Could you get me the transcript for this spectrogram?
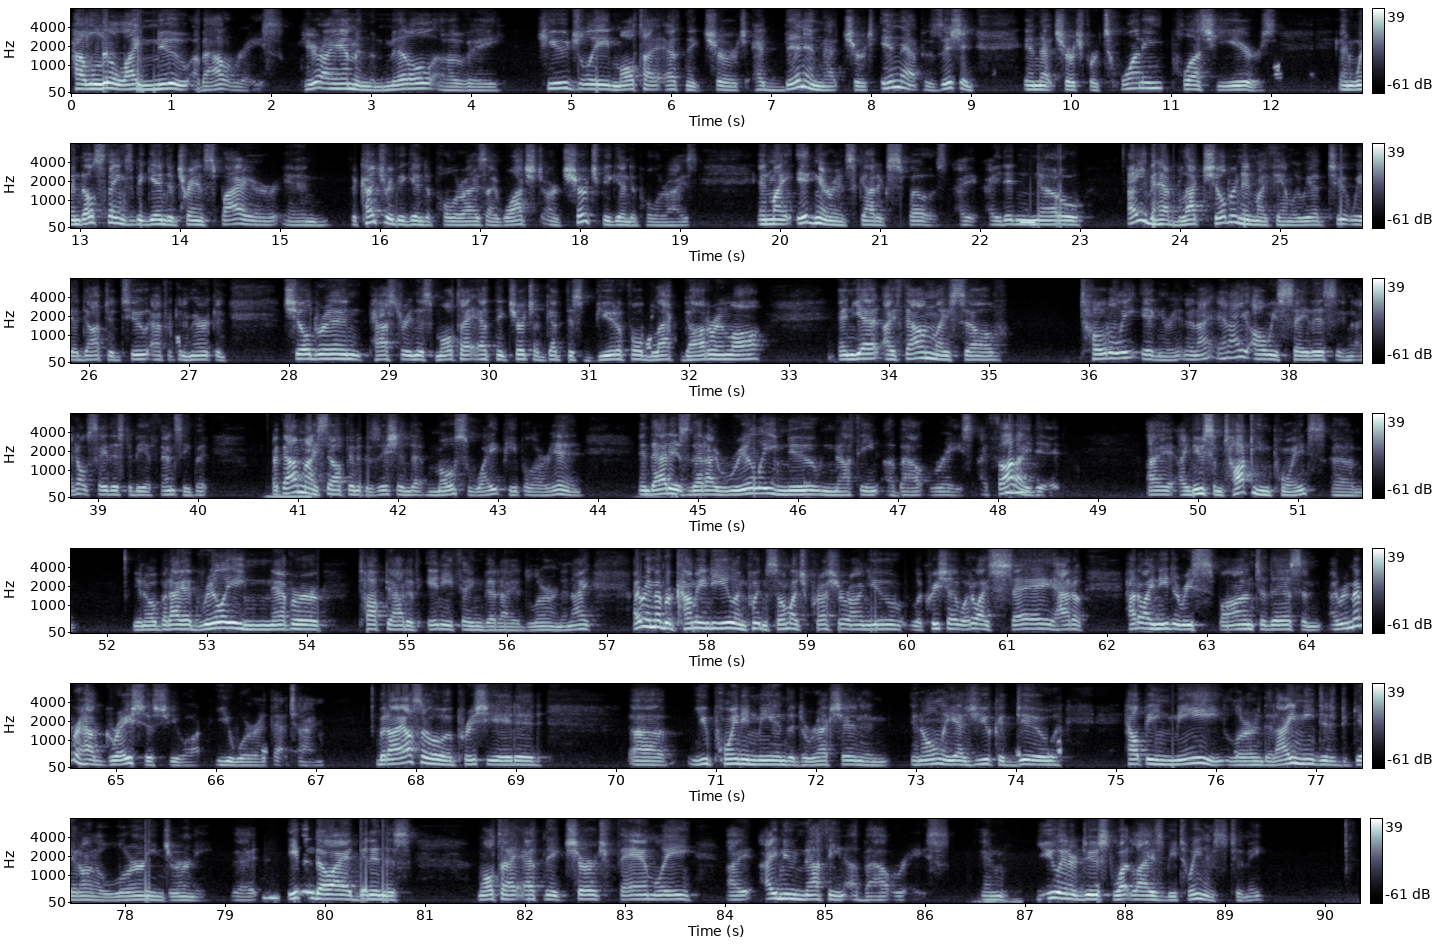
how little I knew about race. Here I am in the middle of a hugely multi ethnic church, had been in that church, in that position in that church for 20 plus years. And when those things begin to transpire and the country began to polarize, I watched our church begin to polarize, and my ignorance got exposed. I, I didn't know. I even had black children in my family. We had two, we adopted two African American children, pastoring this multi ethnic church. I've got this beautiful black daughter in law. And yet I found myself totally ignorant. And I and I always say this, and I don't say this to be offensive, but I found myself in a position that most white people are in, and that is that I really knew nothing about race. I thought mm-hmm. I did. I, I knew some talking points, um, you know, but I had really never talked out of anything that I had learned. And I, I remember coming to you and putting so much pressure on you, Lucretia. What do I say? How do how do I need to respond to this? And I remember how gracious you are you were at that time. But I also appreciated uh, you pointing me in the direction and and only as you could do, helping me learn that I needed to get on a learning journey. That even though I had been in this multi-ethnic church family, I, I knew nothing about race. And you introduced what lies between us to me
